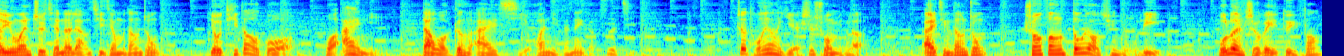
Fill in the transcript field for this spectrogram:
在云湾之前的两期节目当中，有提到过“我爱你，但我更爱喜欢你的那个自己”。这同样也是说明了，爱情当中双方都要去努力，不论是为对方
